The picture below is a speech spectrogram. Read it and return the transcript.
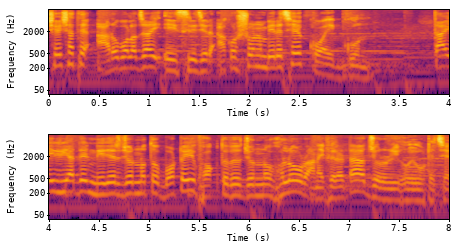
সেই সাথে আরও বলা যায়, এই সিরিজের আকর্ষণ বেড়েছে কয়েক গুণ। তাই রিয়াদের নিজের জন্য তো বটেই, ভক্তদের জন্য হলেও রানে ফেরাটা জরুরি হয়ে উঠেছে।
